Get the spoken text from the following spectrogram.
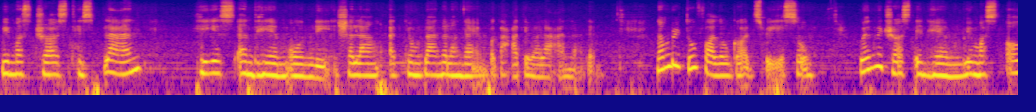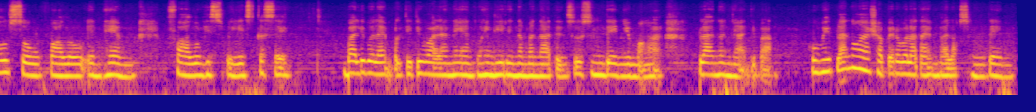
we must trust His plan, His and Him only. Siya lang at yung plano lang niya yung pagkakatiwalaan natin. Number two, follow God's ways. So, when we trust in Him, we must also follow in Him, follow His ways. Kasi, bali wala yung pagtitiwala na yan kung hindi rin naman natin susundin yung mga plano niya, di ba? Kung may plano nga siya pero wala tayong balak sundin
